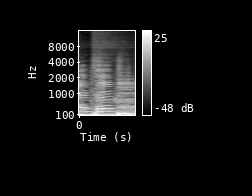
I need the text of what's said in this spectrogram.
Música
